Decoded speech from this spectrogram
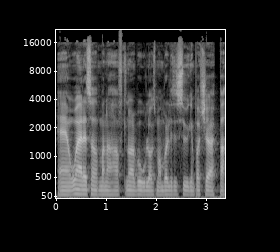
Ehm, och är det så att man har haft några bolag som man varit lite sugen på att köpa.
